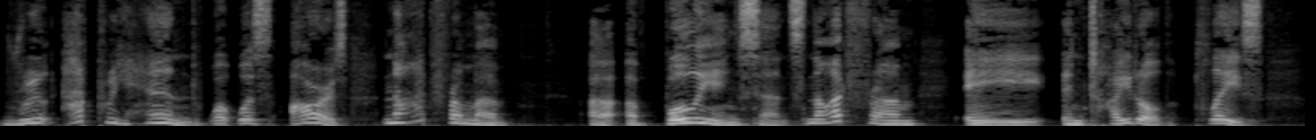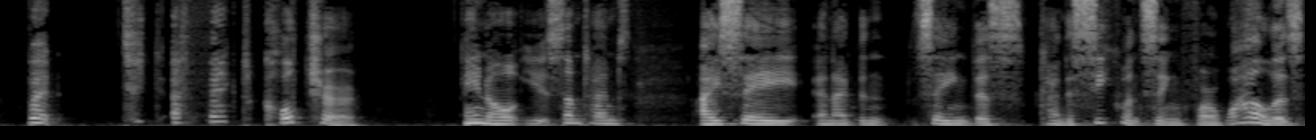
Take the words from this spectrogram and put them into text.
real, apprehend what was ours, not from a, a, a bullying sense, not from a entitled place, but to affect culture you know, you, sometimes I say, and I've been saying this kind of sequencing for a while, is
